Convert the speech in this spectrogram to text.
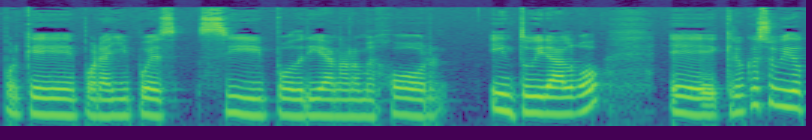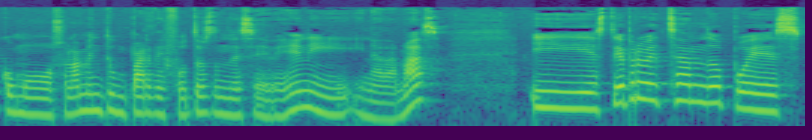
porque por allí pues sí podrían a lo mejor intuir algo. Eh, creo que he subido como solamente un par de fotos donde se ven y, nada más. Y estoy aprovechando pues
